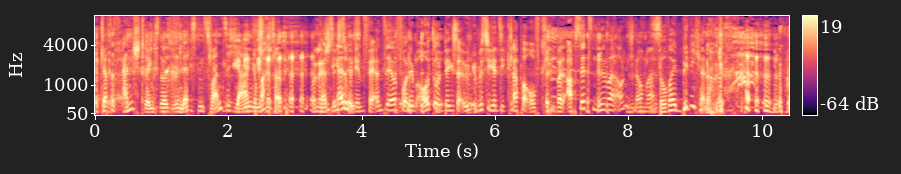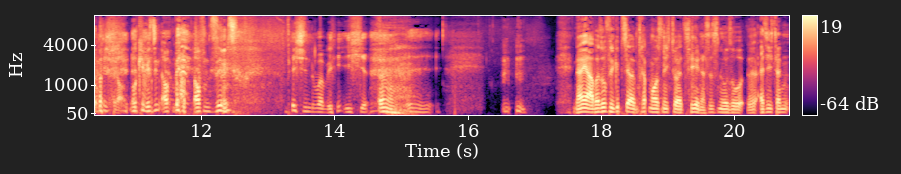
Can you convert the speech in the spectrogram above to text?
ich glaube, das Anstrengendste, was ich in den letzten 20 Jahren gemacht habe. Und dann Ganz stehst du ehrlich. mit dem Fernseher vor dem Auto und denkst ja, irgendwie müsste ich jetzt die Klappe aufkriegen, weil absetzen will man auch nicht nochmal. So weit bin ich ja noch. Warte ich drauf. Okay, wir sind auf, dem- auf dem Sims. Welche Nummer bin ich hier? Naja, aber so viel gibt's ja im Treppenhaus nicht zu erzählen. Das ist nur so, äh, als ich dann,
